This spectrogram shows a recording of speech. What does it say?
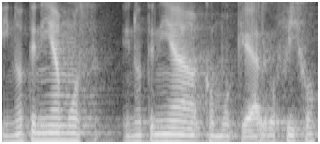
y no teníamos, y no tenía como que algo fijo.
